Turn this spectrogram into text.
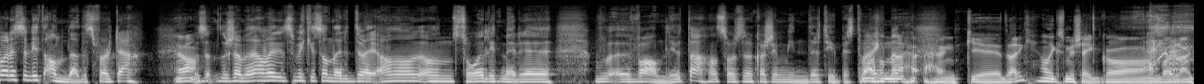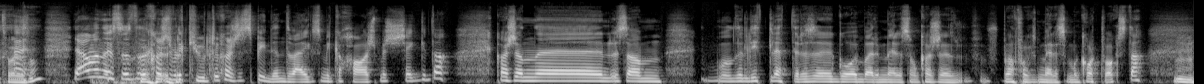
var liksom litt annerledes, følte jeg. Ja. Du skjønner, Han var liksom ikke sånn der han, han så litt mer eh, vanlig ut, da. Han så som kanskje mindre typisk Han var dverg. sånn Men, hu- hunky-dverg. Han hadde ikke så mye skjegg og bare langt hår og sånn. ja, men det, det kanskje blir kult å kanskje spille en dverg som ikke har så mye skjegg, da. Kanskje en eh, liksom Litt lettere går bare mer som kanskje blant folk mer som en kortvokst, da. Mm.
